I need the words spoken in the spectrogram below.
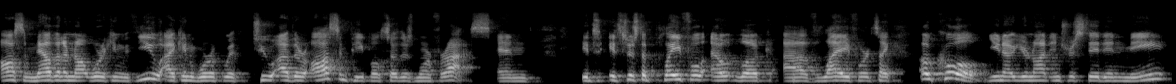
Awesome. Now that I'm not working with you I can work with two other awesome people. So there's more for us. And it's it's just a playful outlook of life where it's like oh cool. You know you're not interested in me.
